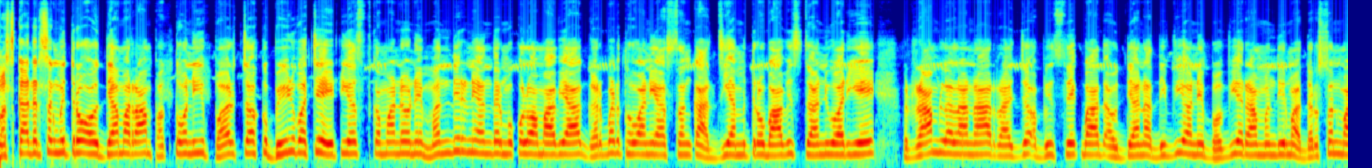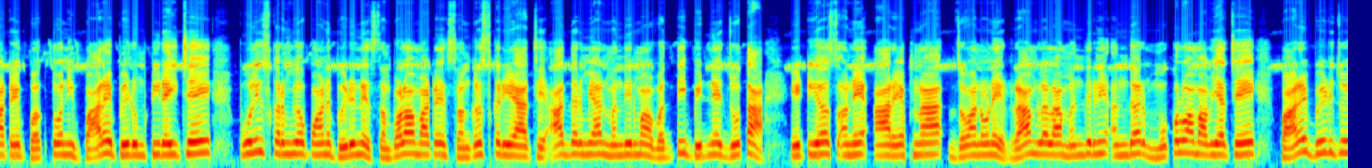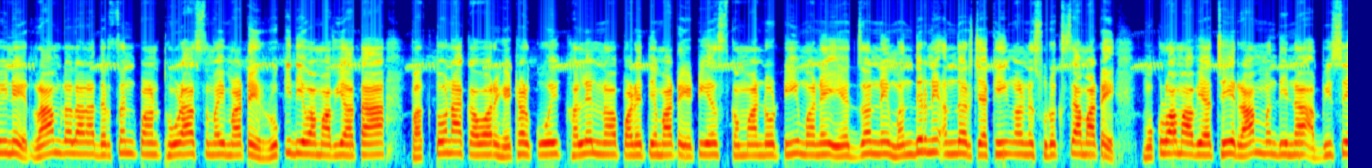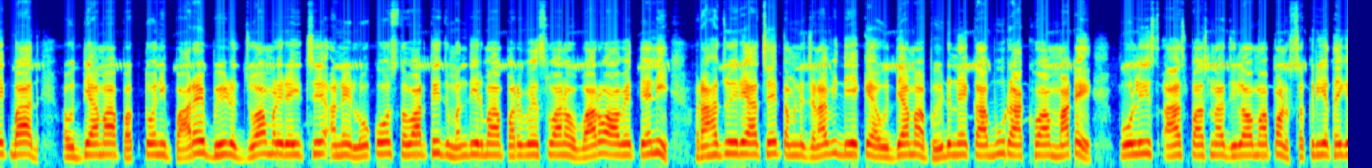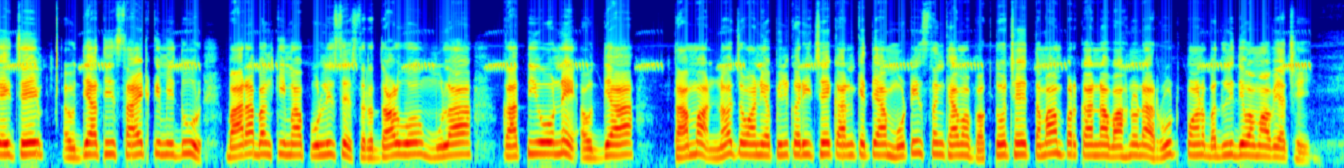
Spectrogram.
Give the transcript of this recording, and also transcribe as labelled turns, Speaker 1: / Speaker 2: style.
Speaker 1: નમસ્કાર દર્શક મિત્રો, અયોધ્યામાં રામ ભક્તોની ભરચક ભીડ વચ્ચે એટીએસ કમાન્ડોને મંદિરની અંદર મોકલવામાં આવ્યા. ગરબડ થવાની આશંકા. જ્યાં મિત્રો, બાવીસ જાન્યુઆરીએ રામલલાના રાજ્ય અભિષેક બાદ અયોધ્યાના દિવ્ય અને ભવ્ય રામ મંદિરમાં દર્શન માટે ભક્તોની ભારે ભીડ ઉમટી રહી છે. પોલીસ કર્મીઓ પણ ભીડને સંભાળવા માટે સંઘર્ષ કરી રહ્યા છે. આ દરમિયાન મંદિરમાં વધતી ભીડને જોતા એટીએસ અને આરએફના જવાનોને રામલલા મંદિરની અંદર મોકલવામાં આવ્યા છે. ભારે ભીડ જોઈને રામલલાના દર્શન પણ થોડા સમય માટે રોકી દેવામાં આવ્યા હતા. ભક્તોના કવર હેઠળ કોઈ ખલેલ ન પડે તે માટે એટીએસ કમાન્ડો ટીમ અને એજન્ટને મંદિરની અંદર ચેકિંગ અને સુરક્ષા માટે મોકલવામાં આવ્યા છે. રામ મંદિરના અભિષેક બાદ અયોધ્યામાં ભક્તોની ભારે ભીડ જોવા મળી રહી છે અને લોકો સવારથી જ મંદિરમાં પ્રવેશવાનો વારો આવે તેની રાહ જોઈ રહ્યા છે. તમને જણાવી દઈએ કે અયોધ્યામાં ભીડને કાબૂ રાખવા માટે પોલીસ આસપાસના જિલ્લાઓમાં પણ સક્રિય થઈ ગઈ છે. અયોધ્યાથી સાઠ કિમી દૂર બારાબંકીમાં પોલીસે શ્રદ્ધાળુઓ, મુલાકાતીઓને અયોધ્યા ધામમાં ન જવાની અપીલ કરી છે કારણ કે ત્યાં મોટી સંખ્યામાં ભક્તો છે. તમામ પ્રકારના વાહનોના રૂટ પણ બદલી દેવામાં આવ્યા છે.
